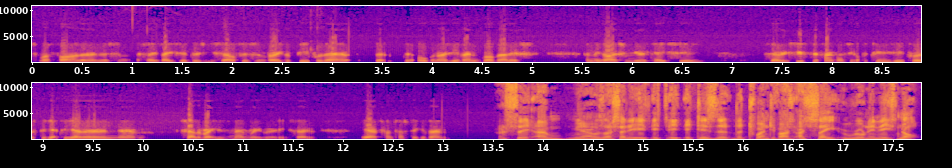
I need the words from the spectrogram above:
to my father, and there's some, like you said yourself. There's some very good people there that, that organise the event. Rob Ellis and the guys from AC. So it's just a fantastic opportunity for us to get together and um, celebrate his memory, really. So yeah, fantastic event. I see. Um, you know, as I said, it it, it, it is the the 25th. I say running. It's not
